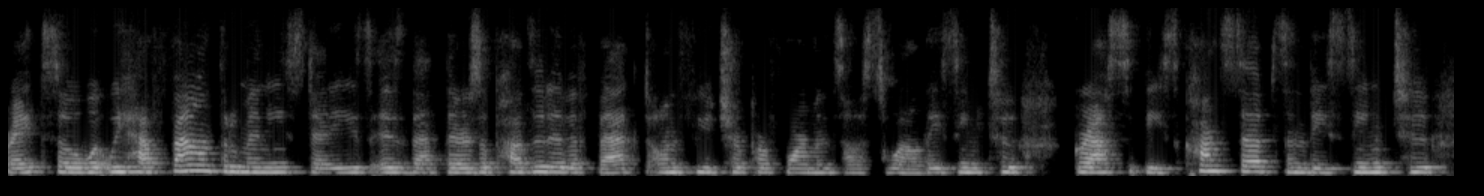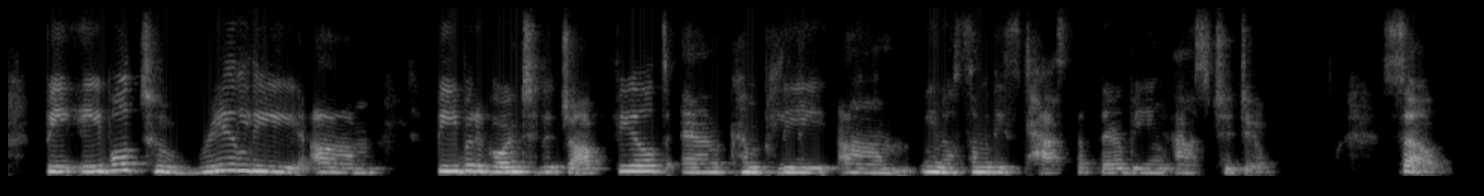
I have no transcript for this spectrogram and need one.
right? So what we have found through many studies is that there's a positive effect on future performance as well. They seem to grasp these concepts and they seem to be able to really um, be able to go into the job field and complete, um, you know, some of these tasks that they're being asked to do. So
